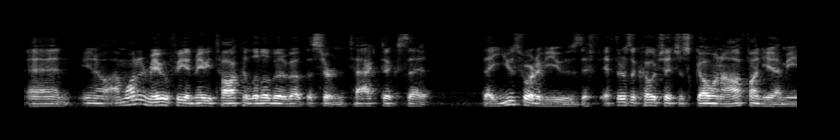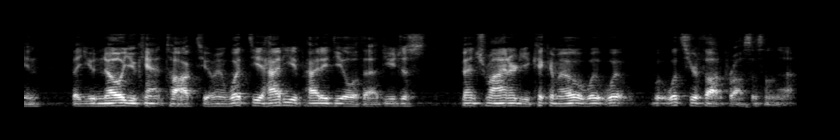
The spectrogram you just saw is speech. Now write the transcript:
And you know, I'm wondering maybe if we could maybe talk a little bit about the certain tactics that that you sort of used? If if there's a coach that's just going off on you, I mean, that you know you can't talk to, I mean, what do you how do you how do you deal with that? Do you just bench minor or do you kick him out? What what what's your thought process on that?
